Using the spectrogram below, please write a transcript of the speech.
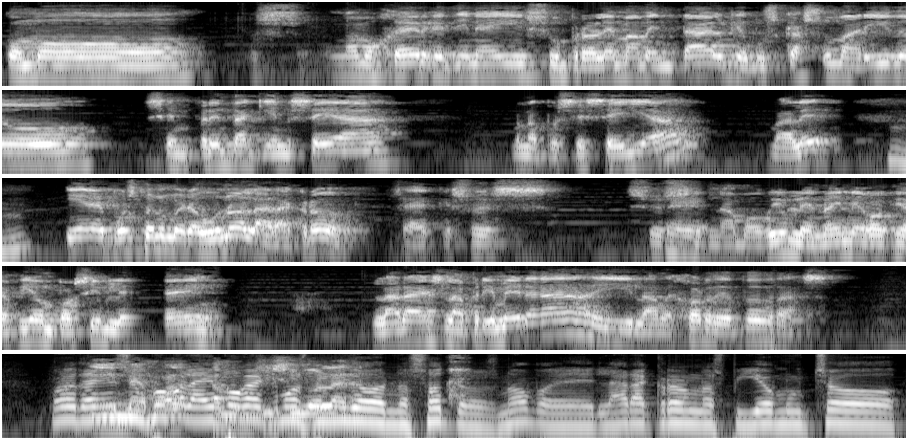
Como pues, una mujer que tiene ahí su problema mental, que busca a su marido, se enfrenta a quien sea, bueno, pues es ella, ¿vale? Y en el puesto número 1, Lara Croft, o sea que eso es, eso es inamovible, no hay negociación posible ahí. Lara es la primera y la mejor de todas. Bueno, también Y es un poco la época que hemos vivido nosotros, ¿no? Pues Lara Croft nos pilló mucho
